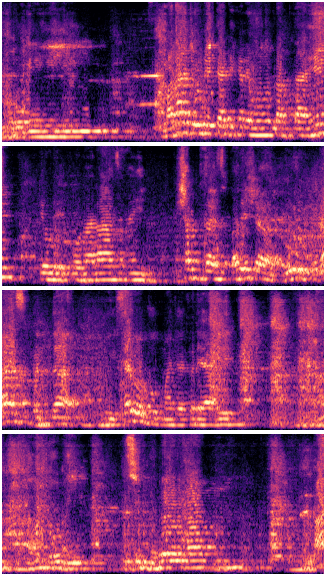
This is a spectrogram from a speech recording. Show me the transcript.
भोगी. मला जेवढे त्या ठिकाणी ओळख प्राप्त आहे तेवढे कोणालाच नाही. शब्द स्पर्श रूप रस गंध हे सर्व भोग माझ्याकडे आहेत. अहम भोगी सिद्धोहम हा?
